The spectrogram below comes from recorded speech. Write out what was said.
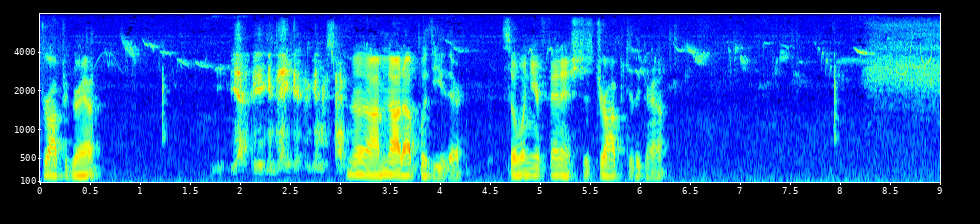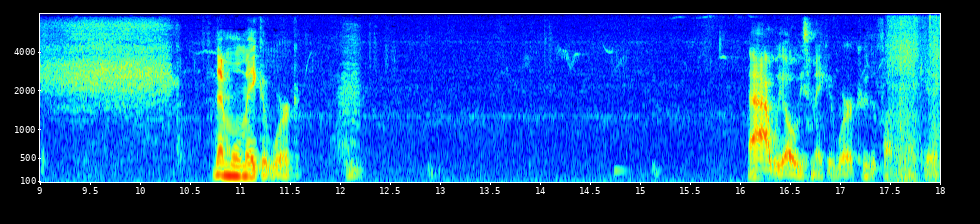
drop to ground. Yeah, you can take it. Give me a second. No, no, I'm not up with you there. So when you're finished, just drop it to the ground. Then we'll make it work. Ah, we always make it work. Who the fuck am I kidding?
